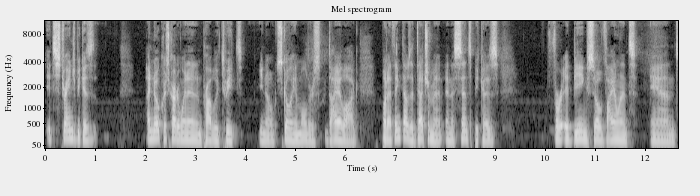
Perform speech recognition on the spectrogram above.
it's strange because I know Chris Carter went in and probably tweaked, you know, Scully and Mulder's dialogue, but I think that was a detriment in a sense because for it being so violent and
